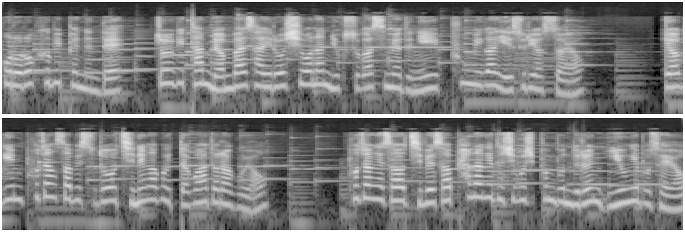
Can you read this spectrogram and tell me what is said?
호로록 흡입했는데 쫄깃한 면발 사이로 시원한 육수가 스며드니 풍미가 예술이었어요. 여긴 포장 서비스도 진행하고 있다고 하더라고요. 포장해서 집에서 편하게 드시고 싶은 분들은 이용해보세요.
